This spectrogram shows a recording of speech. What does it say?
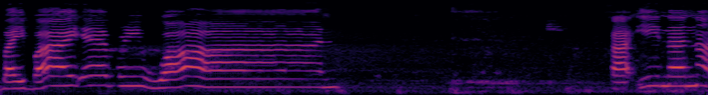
Bye-bye, everyone. Kainan na.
